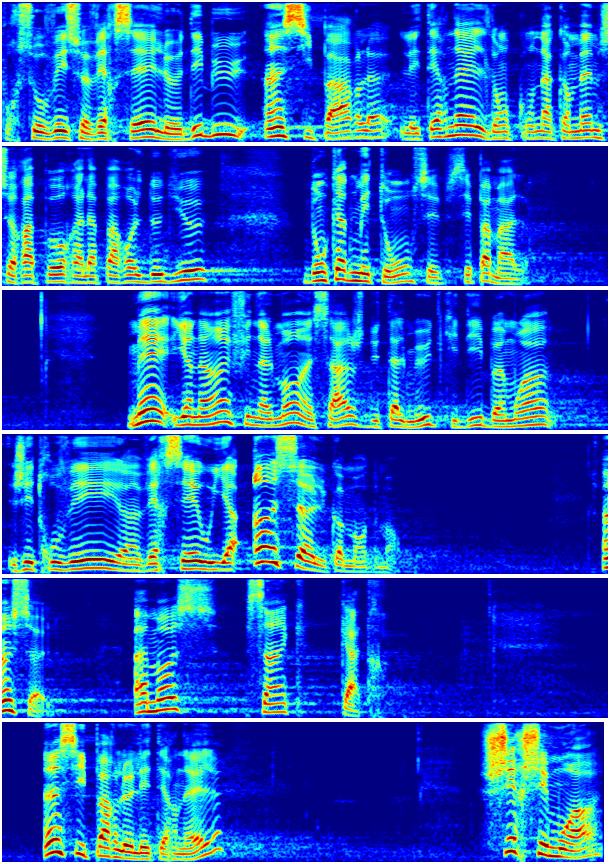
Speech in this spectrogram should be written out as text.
pour sauver ce verset, le début, ainsi parle l'Éternel. Donc on a quand même ce rapport à la parole de Dieu. Donc admettons, c'est pas mal. Mais il y en a un finalement, un sage du Talmud, qui dit, ben moi, j'ai trouvé un verset où il y a un seul commandement. Un seul. Amos 5, 4. Ainsi parle l'Éternel, cherchez-moi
